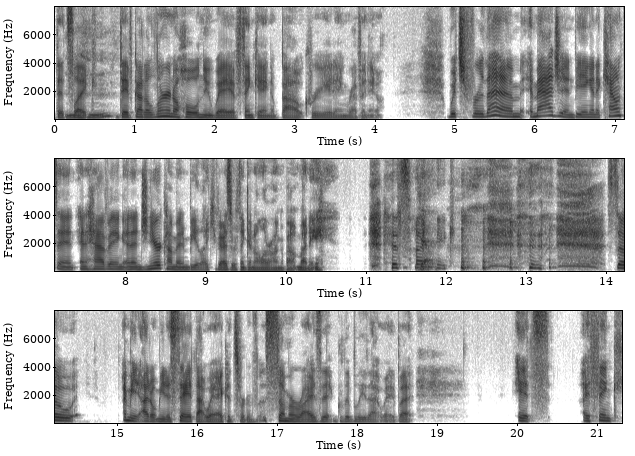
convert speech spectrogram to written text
that's mm-hmm. like they've got to learn a whole new way of thinking about creating revenue which for them imagine being an accountant and having an engineer come in and be like you guys are thinking all wrong about money. It's like so i mean i don't mean to say it that way. I could sort of summarize it glibly that way but it's i think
